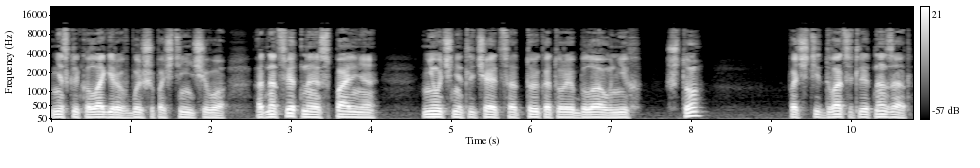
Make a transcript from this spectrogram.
несколько лагеров, больше почти ничего. Одноцветная спальня не очень отличается от той, которая была у них. Что? Почти 20 лет назад.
